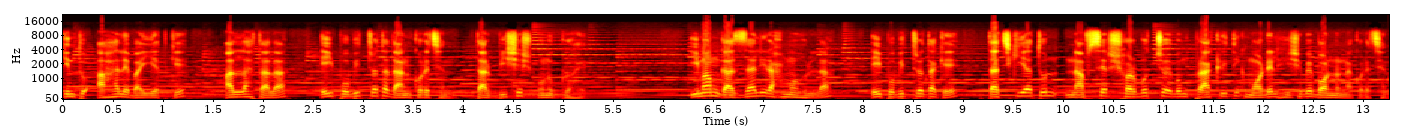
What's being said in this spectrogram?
কিন্তু আহালে বাইয়েতকে আল্লাহ তালা এই পবিত্রতা দান করেছেন তার বিশেষ অনুগ্রহে। ইমাম গাজ্জালি রাহমহুল্লাহ এই পবিত্রতাকে তাজকিয়াতুন নাফসের সর্বোচ্চ এবং প্রাকৃতিক মডেল হিসেবে বর্ণনা করেছেন।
